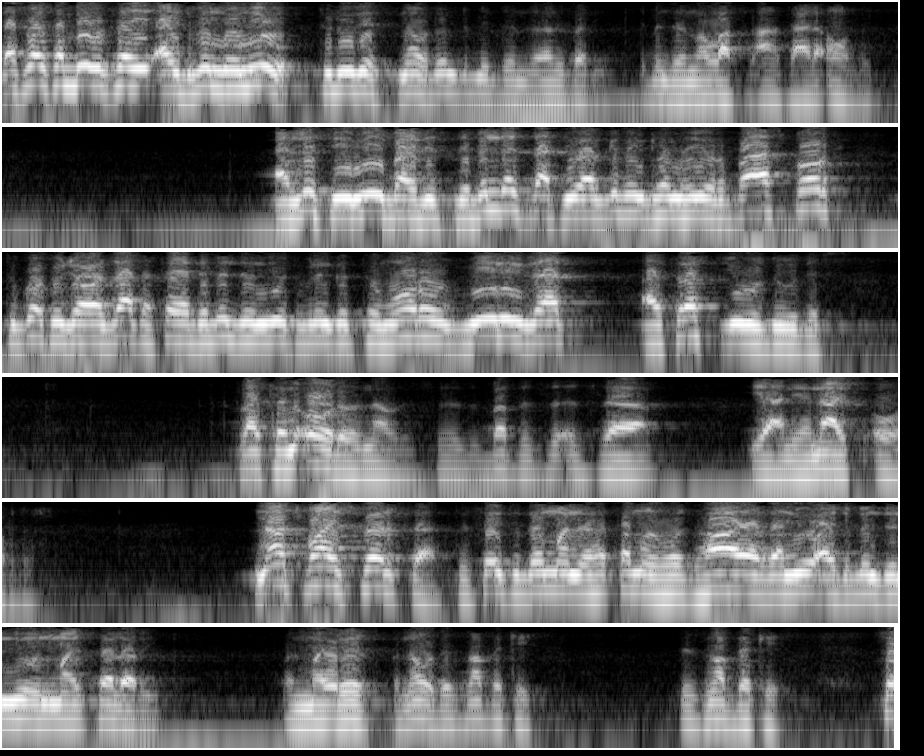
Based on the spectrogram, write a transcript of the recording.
That's why some people say, I depend on you to do this. No, don't depend on anybody. Depend on Allah subhanahu wa ta'ala only. Unless you mean by this dependence that you are giving him your passport to go to Jawazat and say, I depend on you to bring it tomorrow, meaning that I trust you will do this. Like an order now, but it's, it's uh, a, يعني, a nice order. Not vice versa, to say to them, when someone who's higher than you, I depend on you on my salary, on my rizq. No, that's not the case. This is not the case. So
